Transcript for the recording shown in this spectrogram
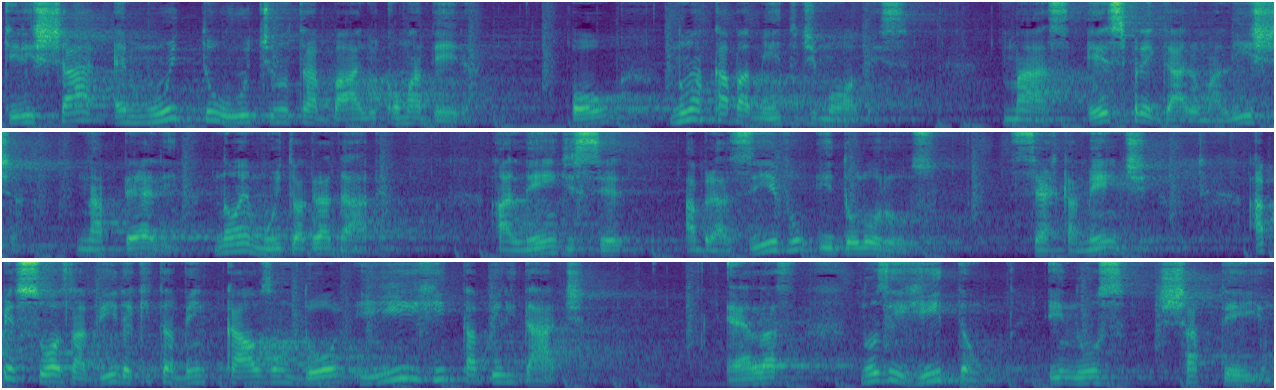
que lixar é muito útil no trabalho com madeira ou no acabamento de móveis, mas esfregar uma lixa na pele não é muito agradável, além de ser abrasivo e doloroso. Certamente, há pessoas na vida que também causam dor e irritabilidade. Elas nos irritam e nos chateiam.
